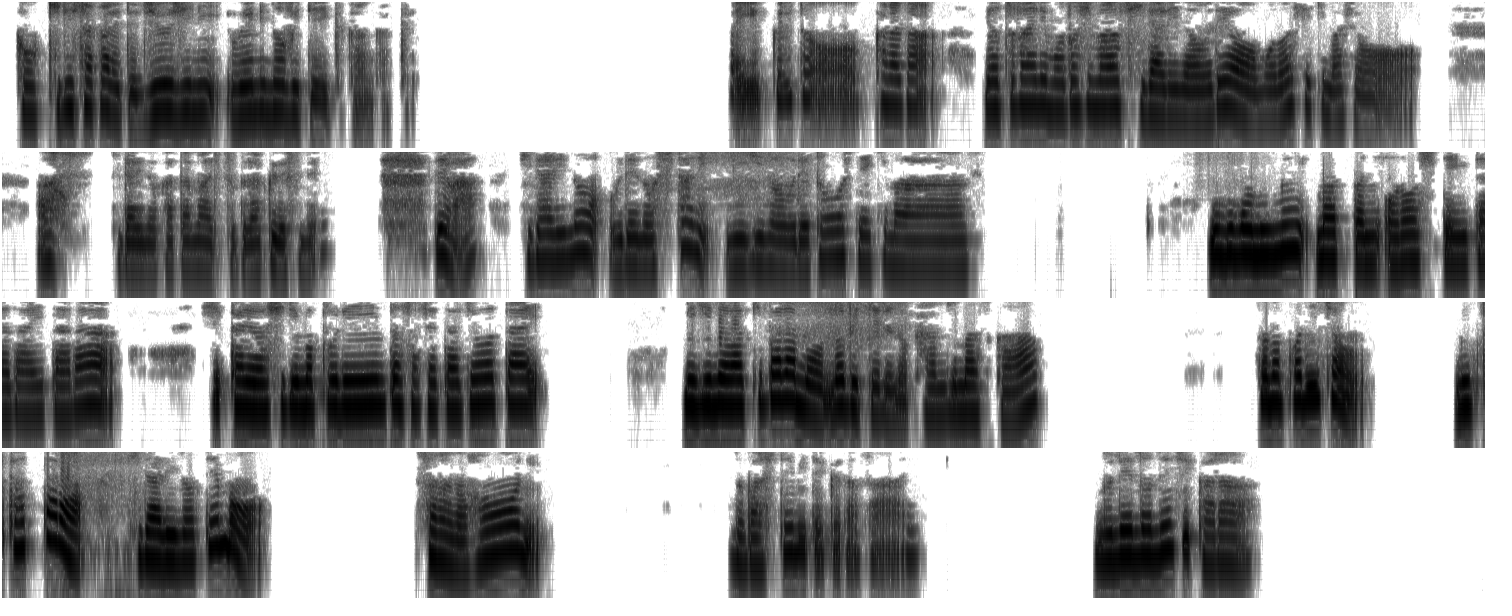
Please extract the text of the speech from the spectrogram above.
こう切り裂かれて十字に上に伸びていく感覚。はい、ゆっくりと体、四つ倍に戻します。左の腕を戻していきましょう。あ、左の肩周りちょっと楽ですね。では、左の腕の下に右の腕通していきます。右の耳、マットに下ろしていただいたら、しっかりお尻もプリーンとさせた状態。右の脇腹も伸びてるの感じますか？そのポジション、見つかったら、左の手も空の方に伸ばしてみてください。胸のネジから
